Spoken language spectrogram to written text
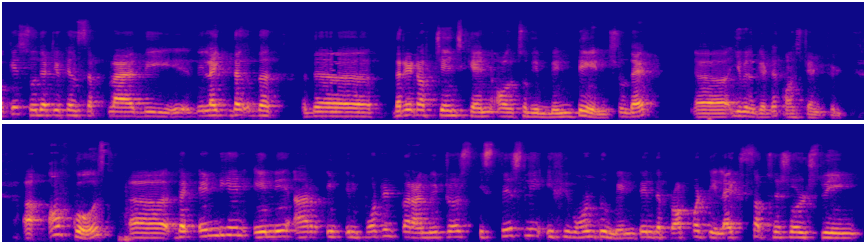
okay? So that you can supply the, the like the, the the the rate of change can also be maintained so that uh, you will get the constant field uh, of course, uh, the ND and NA are important parameters, especially if you want to maintain the property like subthreshold swing,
